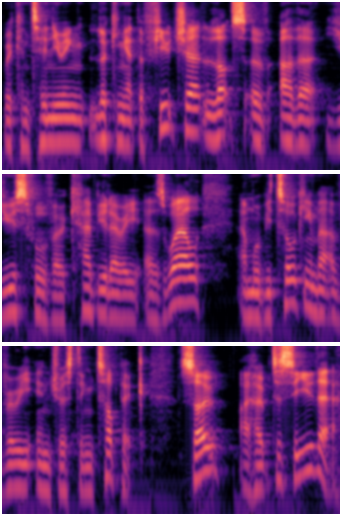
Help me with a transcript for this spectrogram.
We're continuing looking at the future, lots of other useful vocabulary as well, and we'll be talking about a very interesting topic. So, I hope to see you there.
